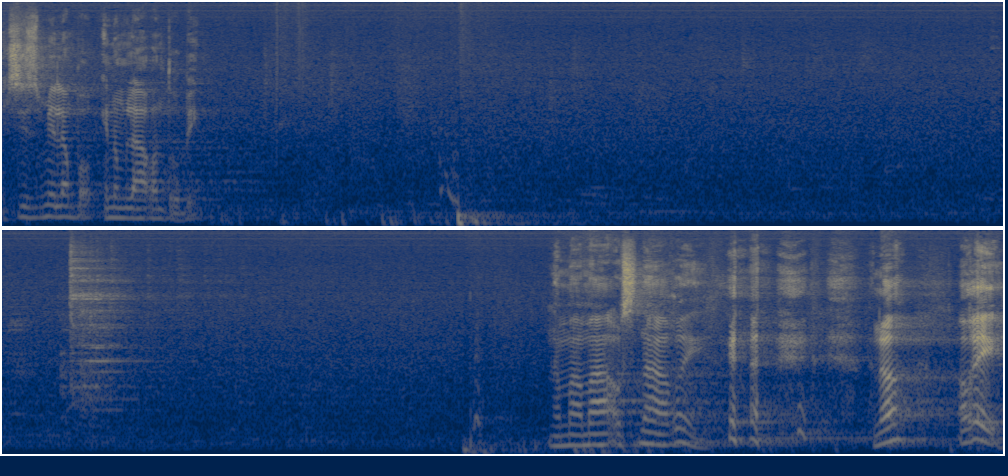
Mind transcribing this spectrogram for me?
excuse me lang po, inom lang akong tubig. Namamaos na ako eh. no? Okay.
